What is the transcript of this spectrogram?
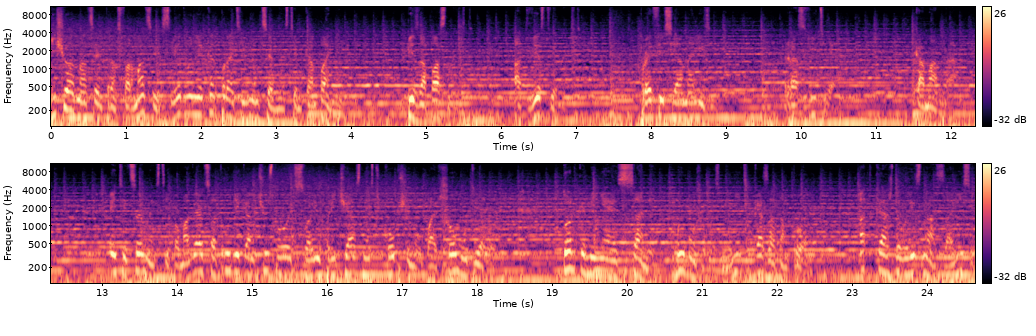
Еще одна цель трансформации – следование корпоративным ценностям компании. Безопасность, ответственность, профессионализм, развитие, команда. Эти ценности помогают сотрудникам чувствовать свою причастность к общему большому делу. Только меняясь сами, мы можем изменить Казатомпром. От каждого из нас зависит,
